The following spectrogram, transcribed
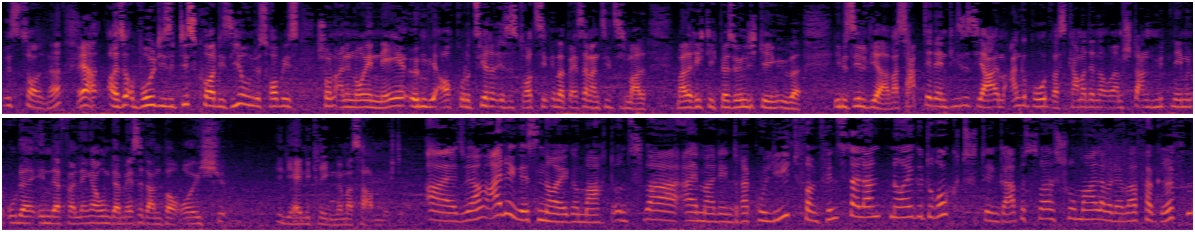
Ist toll, ne? Ja. Also obwohl diese Discordisierung des Hobbys schon eine neue Nähe irgendwie auch produziert hat, ist es trotzdem immer besser, man sieht sich mal, mal richtig persönlich gegenüber. Liebe Silvia, was habt ihr denn dieses Jahr im Angebot? Was kann man denn an eurem Stand mitnehmen oder in der Verlängerung der Messe dann bei euch in die Hände kriegen, wenn man es haben möchte? Also, wir haben einiges neu gemacht. Und zwar einmal den Draculit von Finsterland neu gedruckt. Den gab es zwar schon mal, aber der war vergriffen.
